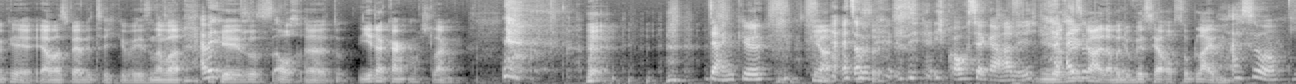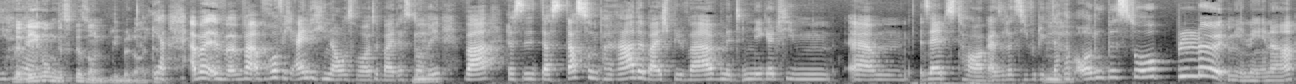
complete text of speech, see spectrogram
Okay, ja, aber es wäre witzig gewesen. Aber, Aber- okay, es ist auch, äh, jeder Gang macht schlank. Danke. Ja, Als ob, das, ich brauch's ja gar nicht. ja ist also, egal, aber du willst ja auch so bleiben. Ach so. Ja. Bewegung ist gesund, liebe Leute. Ja, aber äh, worauf ich eigentlich hinaus wollte bei der Story, war, dass, sie- dass das so ein Paradebeispiel war mit negativem ähm, Selbsttalk. Also, dass ich wirklich gedacht habe, oh, du bist so blöd, Milena.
